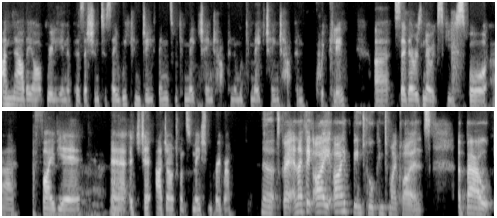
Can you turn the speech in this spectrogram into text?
And now they are really in a position to say, we can do things, we can make change happen, and we can make change happen quickly. Uh, so there is no excuse for uh, a five year uh, agile transformation program. No, that's great. And I think I, I've been talking to my clients about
